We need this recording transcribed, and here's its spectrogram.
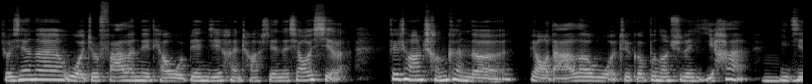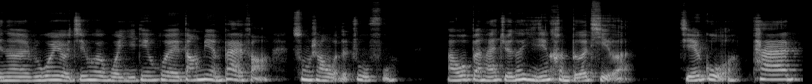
首先呢，我就发了那条我编辑很长时间的消息了，非常诚恳的表达了我这个不能去的遗憾，以及呢，如果有机会，我一定会当面拜访，送上我的祝福。啊，我本来觉得已经很得体了，结果他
